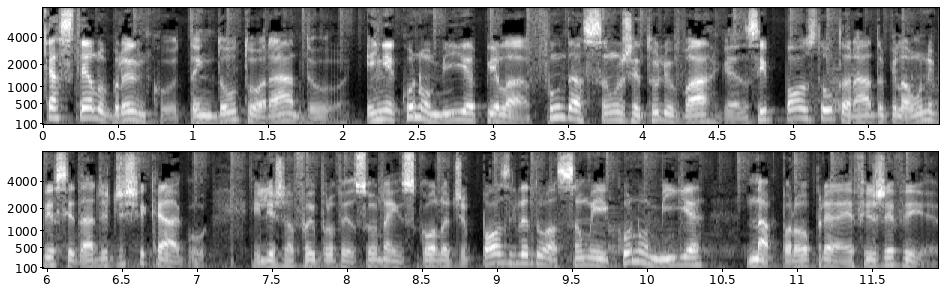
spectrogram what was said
Castelo Branco tem doutorado em economia pela Fundação Getúlio Vargas e pós-doutorado pela Universidade de Chicago. Ele já foi professor na Escola de Pós-Graduação em Economia na própria FGV.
